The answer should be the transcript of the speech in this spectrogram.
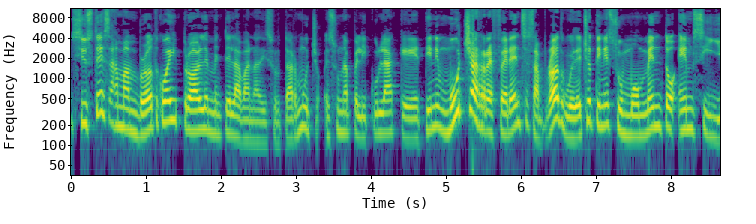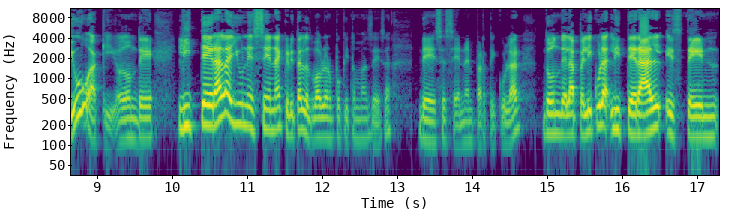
si ustedes aman Broadway, probablemente la van a disfrutar mucho. Es una película que tiene muchas referencias a Broadway. De hecho, tiene su momento MCU aquí, donde literal hay una escena, que ahorita les voy a hablar un poquito más de esa, de esa escena en particular, donde la película literal, este,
